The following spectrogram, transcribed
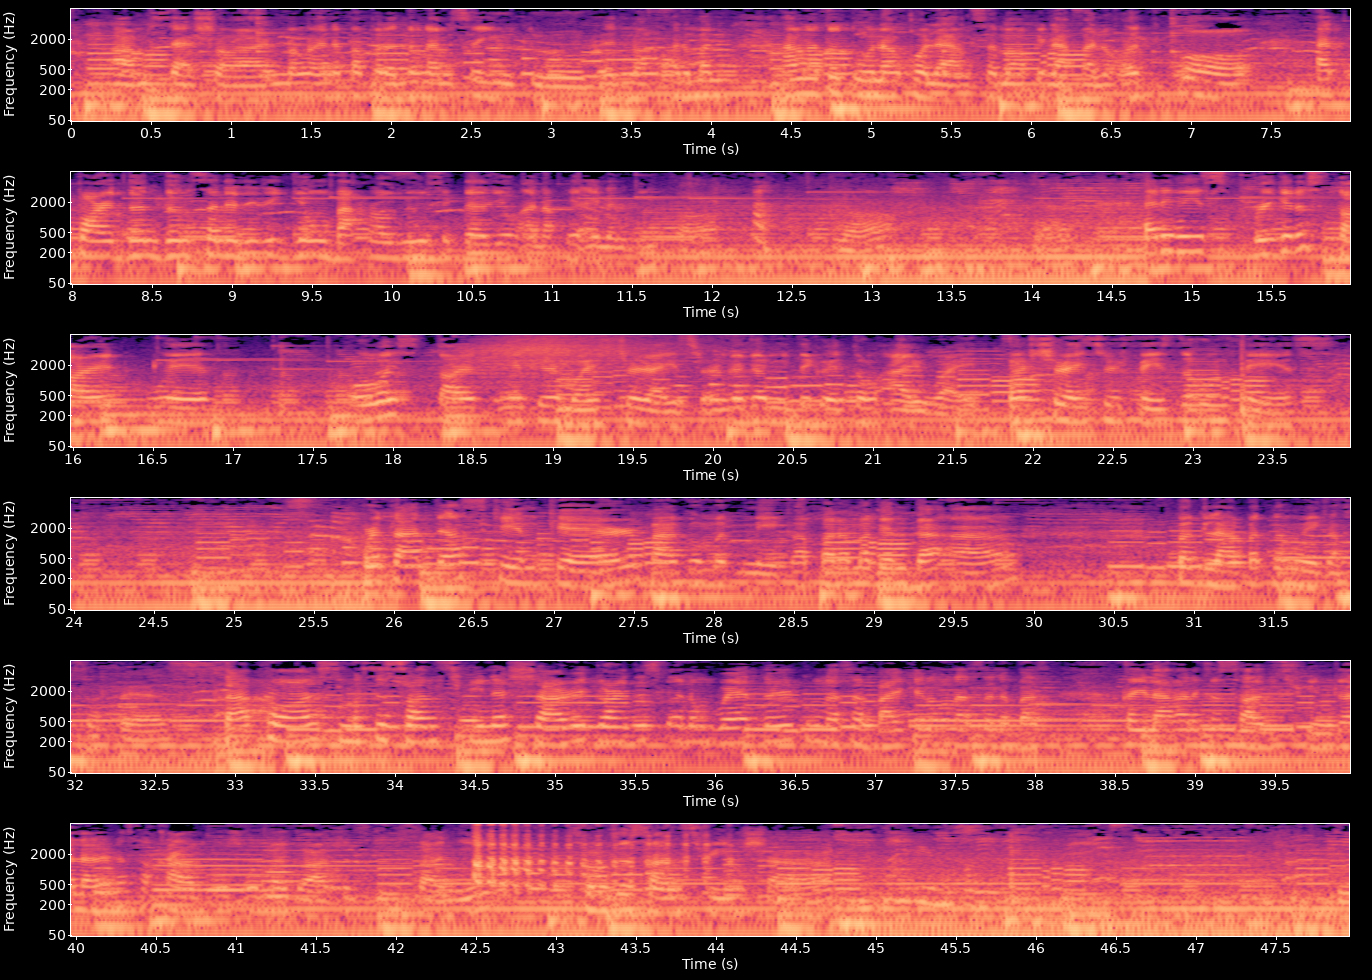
um, session. Mga napapanood lang namin sa YouTube. And mga kung ano man ang natutunan ko lang sa mga pinapanood ko. At pardon dun sa narinig yung background music dahil yung anak niya ay nandito. No? Anyways, we're gonna start with always start with your moisturizer. Ang gagamitin ko itong eye white. Moisturize your face, the whole face. Importante ang skincare bago mag-makeup para maganda ang paglapat ng makeup sa face. Tapos, magsa-sunscreen na siya regardless kung anong weather, kung nasa bike ka nang nasa labas, kailangan nagsa-sunscreen ka, lalo na sa campus, oh my gosh, it's too sunny. So, magsa-sunscreen siya.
